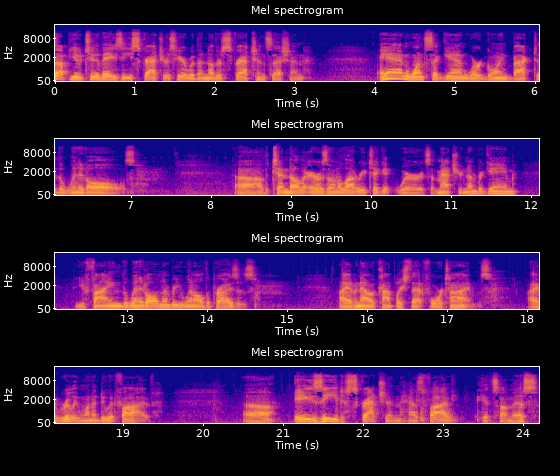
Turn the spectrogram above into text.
up, YouTube? AZ Scratchers here with another scratching session. And once again, we're going back to the Win It Alls. Uh, the $10 Arizona lottery ticket, where it's a match your number game. You find the Win It All number, you win all the prizes. I have now accomplished that four times. I really want to do it five. Uh, AZ Scratching has five hits on this,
